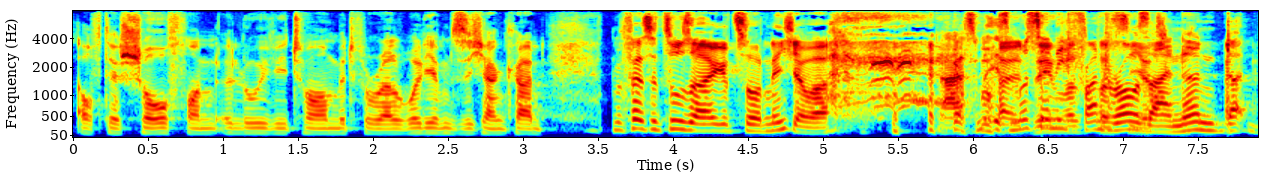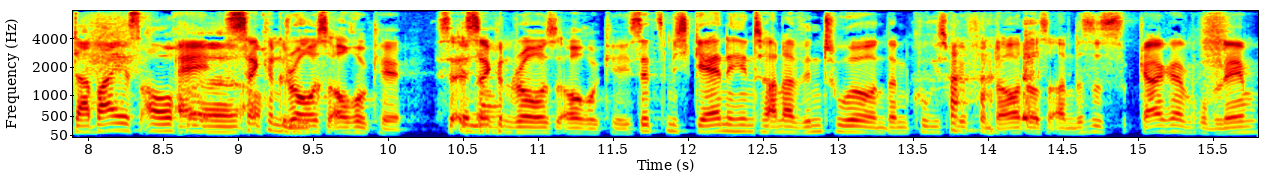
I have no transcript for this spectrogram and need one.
auf der Show von Louis Vuitton mit Pharrell Williams sichern kann. Eine feste Zusage gibt's noch nicht, aber ja, es, es muss sehen, ja nicht Front passiert. Row sein. Ne? Da, dabei ist auch. Hey, äh, Second auch Row ist auch okay. Genau. Second Row ist auch okay. Ich setze mich gerne hinter Anna Wintour und dann gucke ich es mir von dort aus an. Das ist gar kein Problem.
